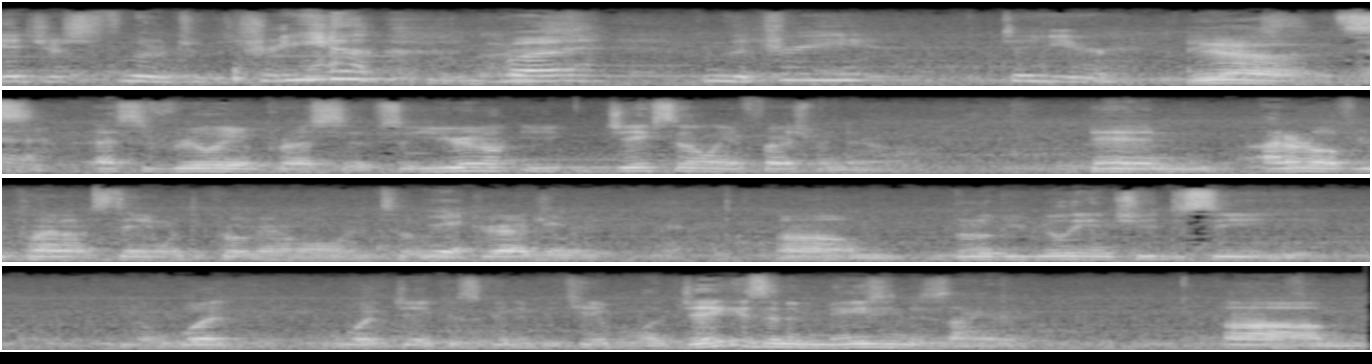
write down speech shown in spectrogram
it just flew into the tree. but from the tree to here. I Yeah, yeah. that's really impressive. So you're you, Jake's only a freshman now, and I don't know if you plan on staying with the program only until you Yeah. Um, but it'll be really interesting to see, you know, what what Jake is going to be capable of. Jake is an amazing designer. Um,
